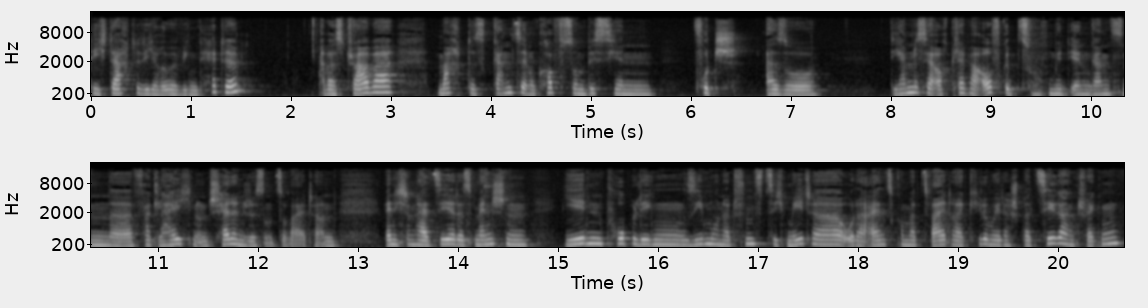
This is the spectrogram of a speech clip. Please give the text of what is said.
die ich dachte, die ich auch überwiegend hätte. Aber Strava macht das Ganze im Kopf so ein bisschen futsch. Also die haben das ja auch clever aufgezogen mit ihren ganzen äh, Vergleichen und Challenges und so weiter. Und wenn ich dann halt sehe, dass Menschen jeden popeligen 750 Meter oder 1,23 Kilometer Spaziergang tracken,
